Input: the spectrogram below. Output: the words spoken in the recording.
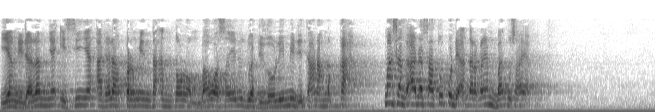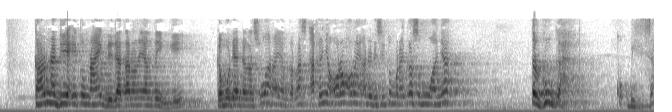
yang di dalamnya isinya adalah permintaan tolong bahwa saya ini sudah didolimi di tanah Mekah. Masa nggak ada satupun di antara kalian membantu saya? Karena dia itu naik di dataran yang tinggi, kemudian dengan suara yang keras, akhirnya orang-orang yang ada di situ mereka semuanya tergugah. Kok bisa?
